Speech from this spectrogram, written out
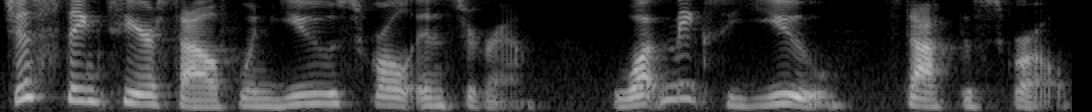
Just think to yourself when you scroll Instagram, what makes you stop the scroll?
